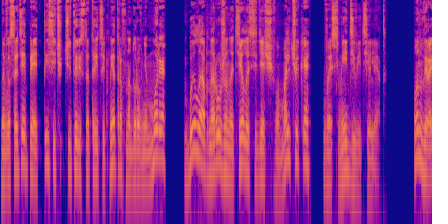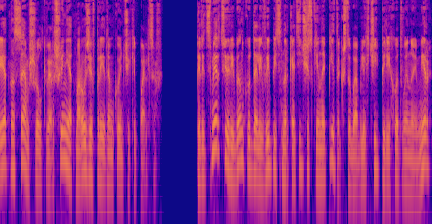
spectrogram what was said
на высоте 5430 метров над уровнем моря, было обнаружено тело сидящего мальчика 8-9 лет. Он, вероятно, сам шел к вершине, отморозив при этом кончики пальцев. Перед смертью ребенку дали выпить наркотический напиток, чтобы облегчить переход в иной мир,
